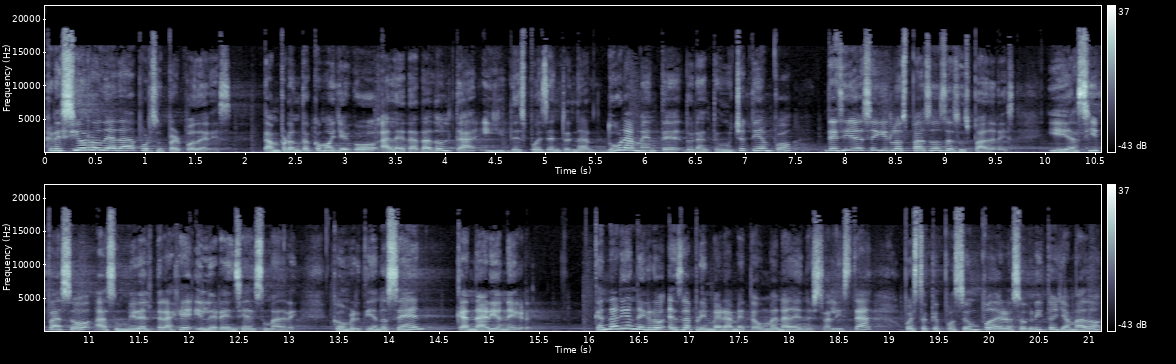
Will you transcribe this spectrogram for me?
creció rodeada por superpoderes. Tan pronto como llegó a la edad adulta y después de entrenar duramente durante mucho tiempo, decidió seguir los pasos de sus padres y así pasó a asumir el traje y la herencia de su madre, convirtiéndose en Canario Negro. Canario Negro es la primera metahumana de nuestra lista, puesto que posee un poderoso grito llamado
